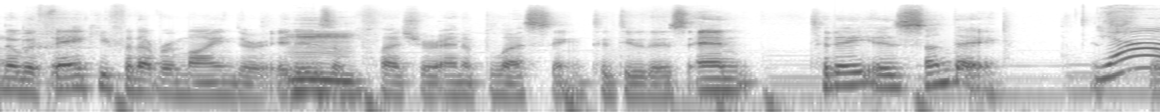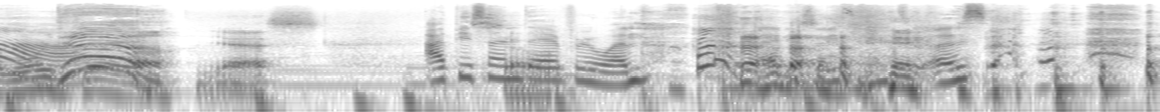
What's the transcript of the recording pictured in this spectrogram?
No, but thank you for that reminder. It is a Mm. pleasure and a blessing to do this. And today is Sunday. It's the Yeah. Lord's Yeah. Day. Yes. Happy sunday So- everyone Happy Sunday. to us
